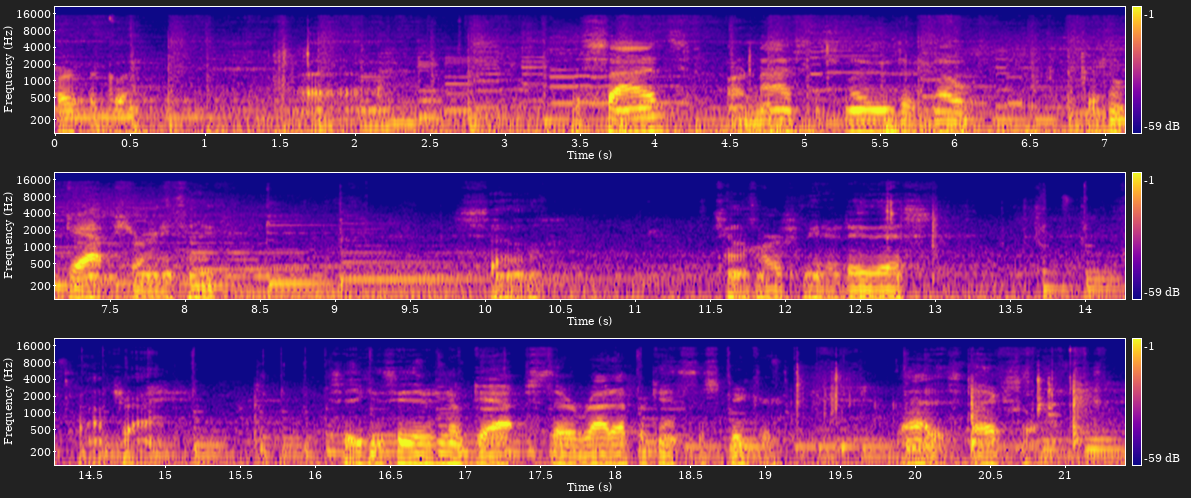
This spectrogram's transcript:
perfectly. Uh, the sides are nice and smooth. There's no there's no gaps or anything. So it's kind of hard for me to do this. But I'll try. So you can see there's no gaps. They're right up against the speaker. That is excellent.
